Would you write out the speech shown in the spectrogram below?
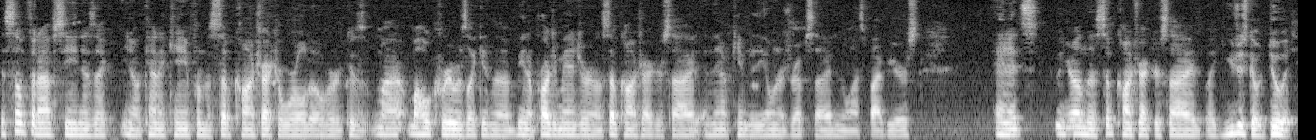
It's something I've seen as I, you know, kind of came from the subcontractor world over because my, my whole career was like in the being a project manager on the subcontractor side, and then I've came to the owner's rep side in the last five years. And it's when you're on the subcontractor side, like you just go do it.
